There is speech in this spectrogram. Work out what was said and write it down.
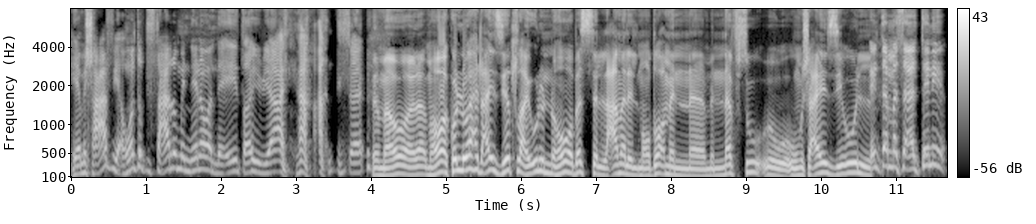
هي مش عافية. هو أنتوا بتستعروا مننا ولا إيه؟ طيب يعني. ما هو لا ما هو كل واحد عايز يطلع يقول إن هو بس اللي عمل الموضوع من من نفسه ومش عايز يقول أنت لما سألتني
